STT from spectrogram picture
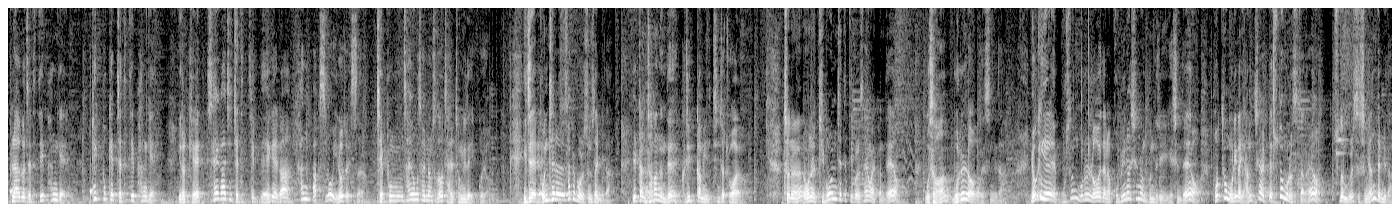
플라그 Z팁 1개, 픽포켓 Z팁 1개, 이렇게 세 가지 Z팁 4개가 한 박스로 이루어져 있어요. 제품 사용 설명서도 잘 정리되어 있고요. 이제 본체를 살펴볼 순서입니다. 일단 잡았는데 그립감이 진짜 좋아요. 저는 오늘 기본 Z팁을 사용할 건데요. 우선 물을 넣어 보겠습니다. 여기에 무슨 물을 넣어야 되나 고민하시는 분들이 계신데요. 보통 우리가 양치할 때 수돗물을 쓰잖아요. 수돗물 쓰시면 됩니다.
